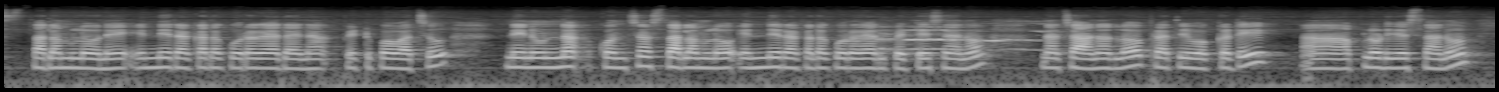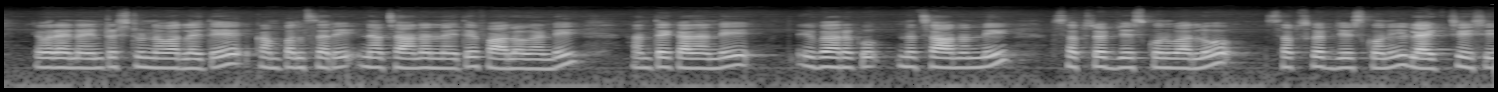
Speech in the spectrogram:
స్థలంలోనే ఎన్ని రకాల కూరగాయలైనా పెట్టుకోవచ్చు. నేను ఉన్న కొంచెం స్థలంలో ఎన్ని రకాల కూరగాయలు పెట్టేశానో నా ఛానల్లో ప్రతి ఒక్కటి అప్లోడ్ చేస్తాను. ఎవరైనా ఇంట్రెస్ట్ ఉన్న వాళ్ళైతే కంపల్సరీ నా ఛానల్ని అయితే ఫాలో కండి అంతేకాదండి ఇవరకు నా ఛానల్ని సబ్స్క్రైబ్ చేసుకుని వాళ్ళు సబ్స్క్రైబ్ చేసుకొని లైక్ చేసి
